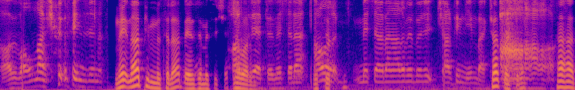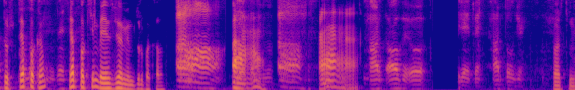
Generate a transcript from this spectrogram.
Abi vallahi çok benziyor. Ne ne yapayım mesela benzemesi için? Ne var? Hard rap mesela Nasıl al ara- mesela ben arabaya böyle çarpayım diyeyim bak. Çarp mesela. Aa! Ha ha dur yap Anladın bakalım. mı? Mesela. Yap bakayım benziyor muyum? Dur bakalım. Aa! Aa. Aa! Hard abi o RP hard olacak. Pardon.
